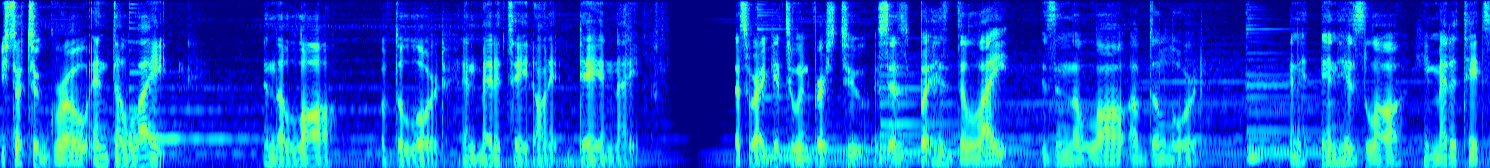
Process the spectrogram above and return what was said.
you start to grow and delight in the law of the Lord and meditate on it day and night. That's where I get to in verse 2. It says, But his delight is in the law of the Lord, and in his law he meditates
